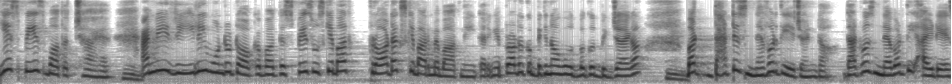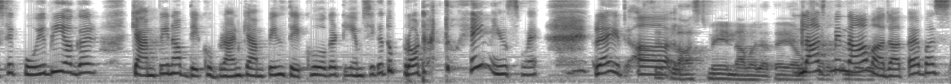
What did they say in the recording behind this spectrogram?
ये स्पेस बहुत अच्छा है। And we really want to talk about the space उसके बाद प्रोडक्ट्स के बारे में बात नहीं करेंगे। प्रोडक्ट को बिकना होगा खुद ब बिक जाएगा। But that is never the agenda that was never the idea इसलिए कोई भी अगर कैंपेन आप देखो ब्रांड कैंपेन्स देखो अगर टीएमसी के तो प्रोडक्ट तो है ही नहीं उसमें। राइट लास्ट में नाम आ जाता है लास्ट में नाम आ जाता है बस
